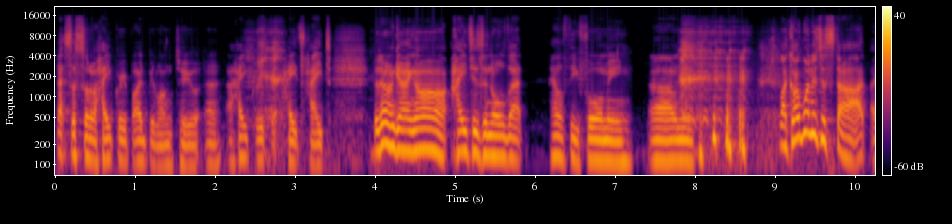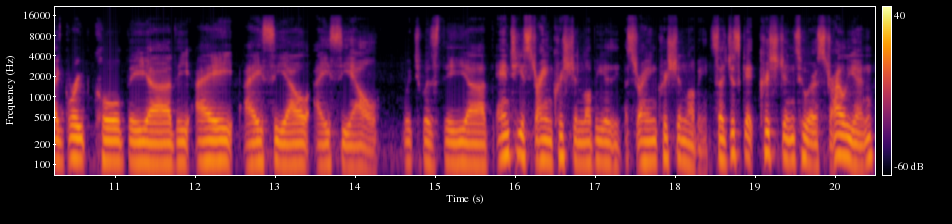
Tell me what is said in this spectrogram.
that's the sort of hate group I'd belong to, uh, a hate group that hates hate. But then I'm going, "Oh, hate isn't all that healthy for me." Um, like I wanted to start a group called the uh, the AACL ACL, which was the uh, anti-Australian Christian lobby, Australian Christian lobby. So just get Christians who are Australian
